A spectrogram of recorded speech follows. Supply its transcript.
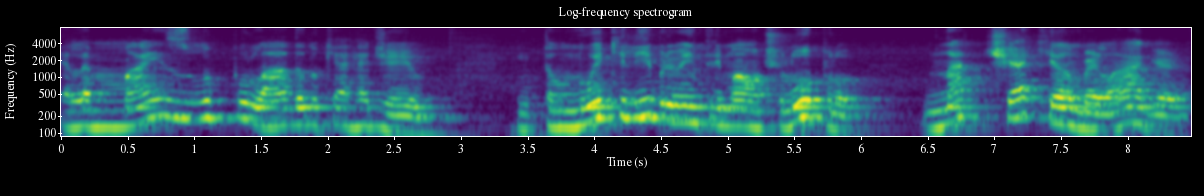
ela é mais lupulada do que a Red Ale então, no equilíbrio entre malte e lúpulo, na Czech Amber Lager,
